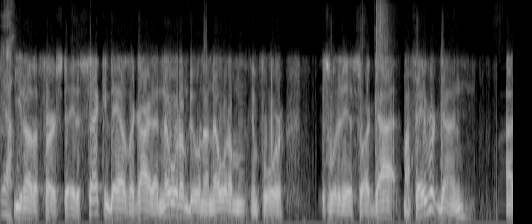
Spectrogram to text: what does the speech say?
Yeah. You know, the first day. The second day, I was like, all right, I know what I'm doing. I know what I'm looking for. Is what it is. So I got my favorite gun, my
